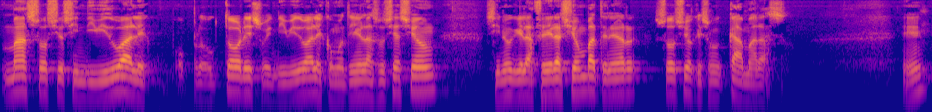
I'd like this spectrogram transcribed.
más socios individuales o productores o individuales como tiene la asociación, sino que la federación va a tener socios que son cámaras. ¿eh?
